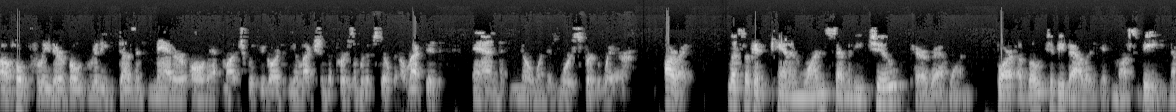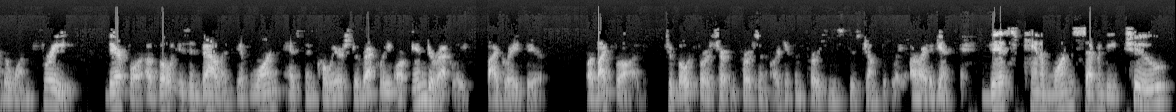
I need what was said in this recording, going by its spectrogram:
Uh, hopefully, their vote really doesn't matter all that much with regard to the election. The person would have still been elected and no one is worse for the wear. Alright, let's look at Canon 172, paragraph 1. For a vote to be valid, it must be, number one, free. Therefore, a vote is invalid if one has been coerced directly or indirectly by great fear or by fraud to vote for a certain person or different persons disjunctively. Alright, again, this Canon 172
